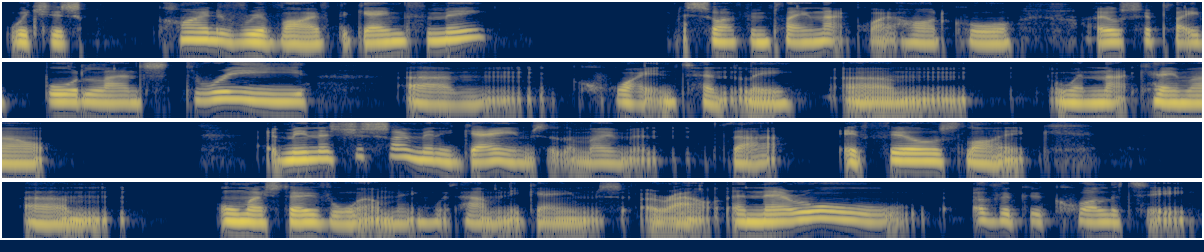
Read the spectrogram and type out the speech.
which has kind of revived the game for me. So I've been playing that quite hardcore. I also played Borderlands 3 um, quite intently um, when that came out. I mean, there's just so many games at the moment that it feels like um, almost overwhelming with how many games are out, and they're all of a good quality.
